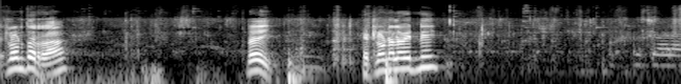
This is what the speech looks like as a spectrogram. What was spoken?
ఎట్లా వండుతారా రై ఎట్లా ఉండాలి వీటిని? కారం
